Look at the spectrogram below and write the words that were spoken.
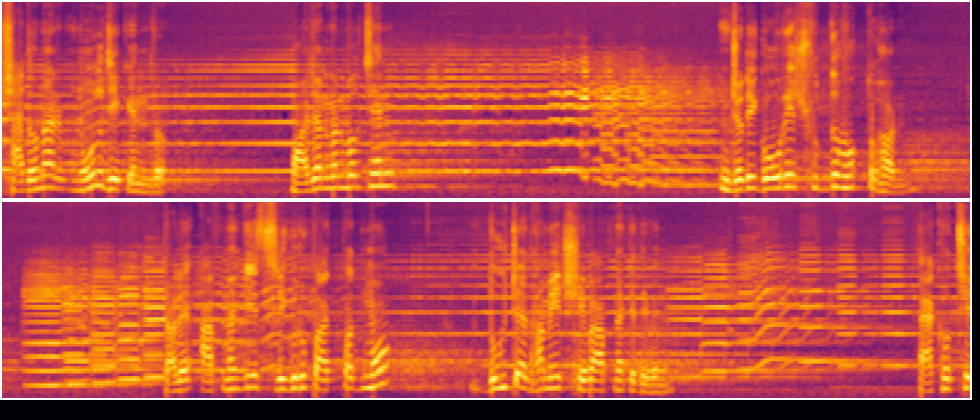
সাধনার মূল যে কেন্দ্র। মহাজনগণ বলছেন, যদি গৌরের শুদ্ধ ভক্ত হন তাহলে আপনাকে শ্রীগুরু পাদপদ্ম দুইটা ধামের সেবা আপনাকে দেবেন। এক হচ্ছে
